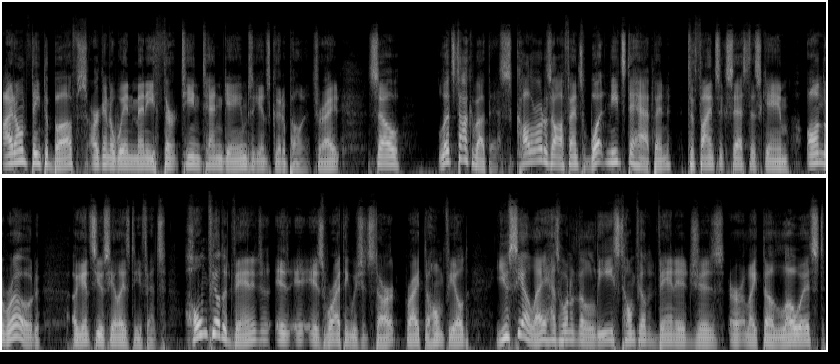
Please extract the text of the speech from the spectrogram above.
I don't think the Buffs are going to win many 13 10 games against good opponents, right? So let's talk about this. Colorado's offense, what needs to happen to find success this game on the road against UCLA's defense? Home field advantage is, is where I think we should start, right? The home field. UCLA has one of the least home field advantages, or like the lowest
